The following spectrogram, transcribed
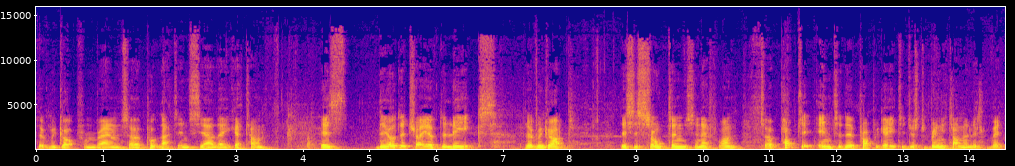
that we got from Brown. So I put that in see how they get on. Is the other tray of the leeks that we got. This is Sultans in F1 so I popped it into the propagator just to bring it on a little bit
